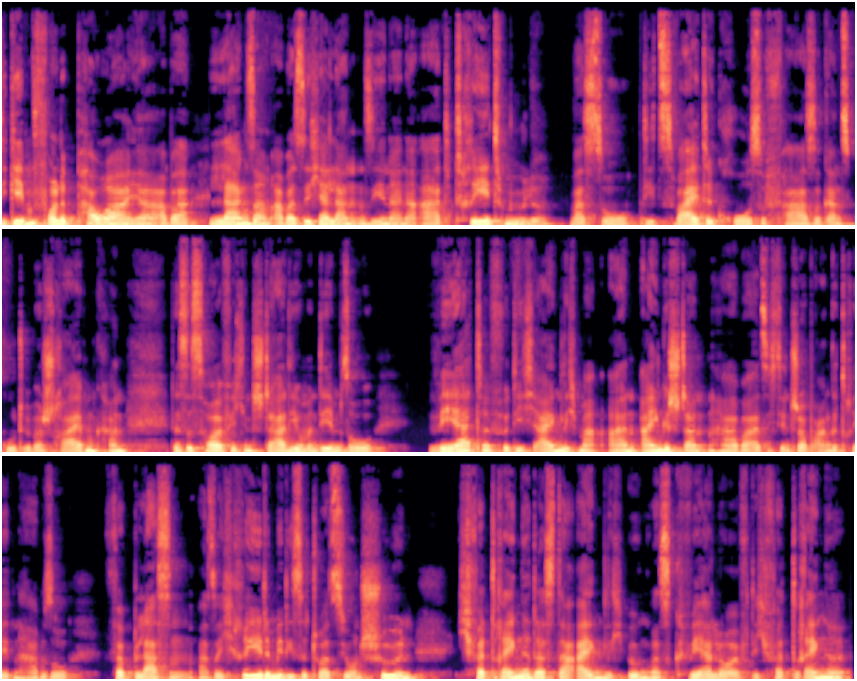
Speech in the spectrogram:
die geben volle Power, ja, aber langsam, aber sicher landen sie in einer Art Tretmühle, was so die zweite große Phase ganz gut überschreiben kann. Das ist häufig ein Stadium, in dem so Werte, für die ich eigentlich mal an, eingestanden habe, als ich den Job angetreten habe, so verblassen. Also ich rede mir die Situation schön. Ich verdränge, dass da eigentlich irgendwas quer läuft. Ich verdränge,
